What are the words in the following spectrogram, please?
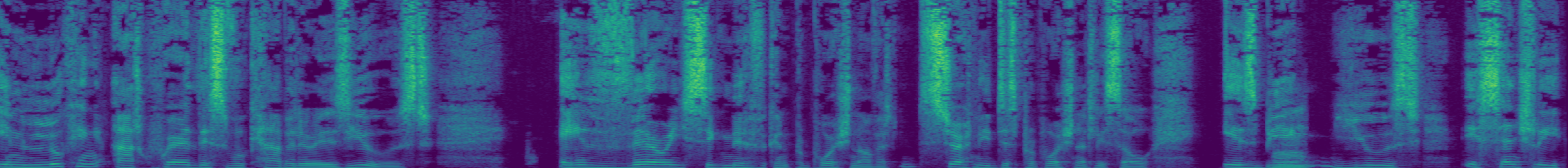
In looking at where this vocabulary is used, a very significant proportion of it, certainly disproportionately so, is being mm. used essentially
